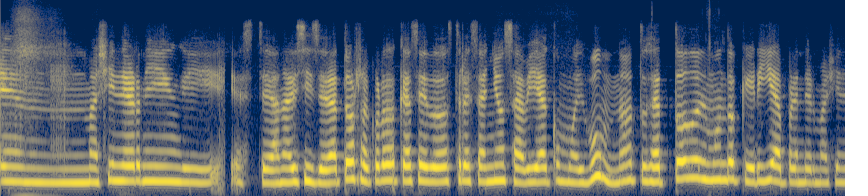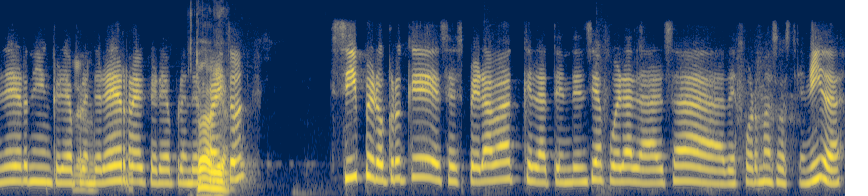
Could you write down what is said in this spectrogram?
en Machine Learning y este análisis de datos, recuerdo que hace dos, tres años había como el boom, ¿no? O sea, todo el mundo quería aprender Machine Learning, quería aprender R, quería aprender Python. Sí, pero creo que se esperaba que la tendencia fuera a la alza de forma sostenida.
